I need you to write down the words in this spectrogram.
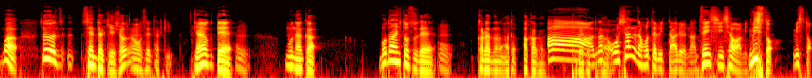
まあ、それは洗濯機でしょ？うん、洗濯機。じゃなくて、うんもうなんか、ボタン一つでうん、体の赤が。ああ、なんかおしゃれなホテル行ってあるよな。全身シャワーみたいな。ミストミスト。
